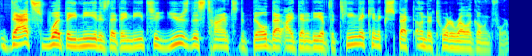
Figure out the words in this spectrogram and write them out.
that's what they need is that they need to use this time to build that identity of the team they can expect under Tortorella going forward.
